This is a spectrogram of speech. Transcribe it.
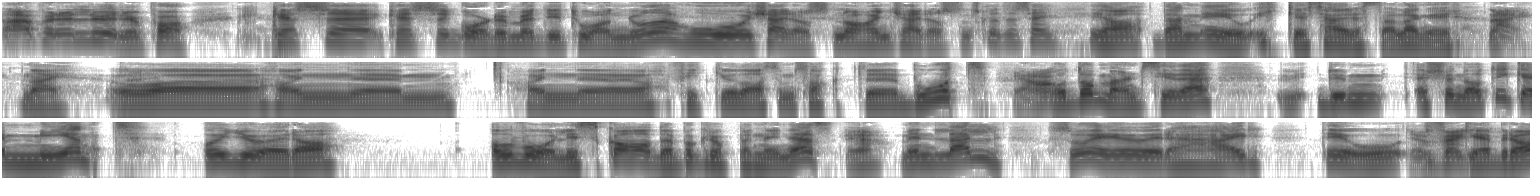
jeg bare lurer på hvordan går det med de to nå, da? Hun kjæresten og han kjæresten, skal jeg si? Ja, de er jo ikke kjærester lenger. Nei. Nei. Og uh, han, øh, han øh, fikk jo da som sagt øh, bot, Ja. og dommeren sier det. Du, jeg skjønner at du ikke er ment å gjøre alvorlig skade på kroppen hennes, Ja. men lell så er jo det her det er jo Det er ikke bra.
